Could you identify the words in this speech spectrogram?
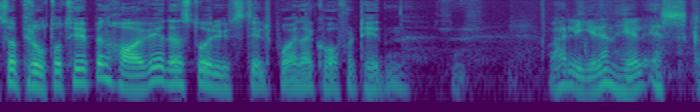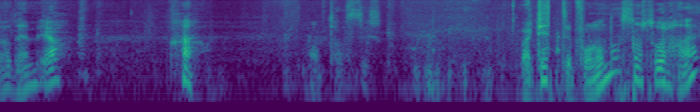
Så prototypen har vi. Den står utstilt på NRK for tiden. Og her ligger en hel eske av dem. Ja. Ha. Fantastisk. Hva er dette for noe da, som står her?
